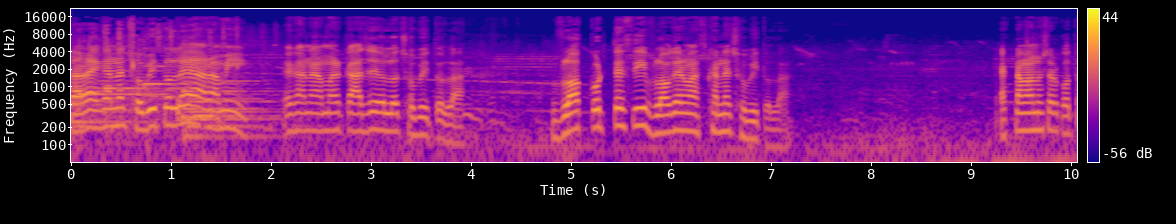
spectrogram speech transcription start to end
তারা এখানে ছবি তোলে আর আমি এখানে আমার কাজে হলো ছবি তোলা। ভ্লগ করতেছি ভ্লগের মাঝখানে ছবি তোলা। একটা মানুষ আর কত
